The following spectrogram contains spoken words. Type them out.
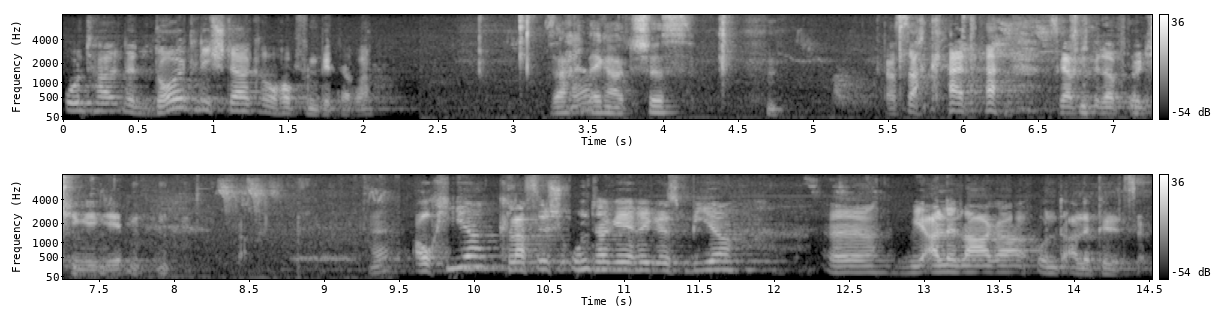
und halt eine deutlich stärkere Hopfenbittere. Sag ja. länger Tschüss. Das sagt keiner. Es gab wieder Brötchen gegeben. Auch hier klassisch untergäriges Bier, äh, wie alle Lager und alle Pilze.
